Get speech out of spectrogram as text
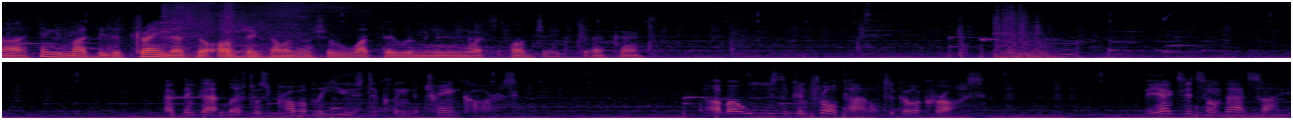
Oh, I think it might be the train that's the object. I wasn't sure what they were meaning. What's object? Okay. I think that lift was probably used to clean the train cars. How about we use the control panel to go across? The exit's on that side.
